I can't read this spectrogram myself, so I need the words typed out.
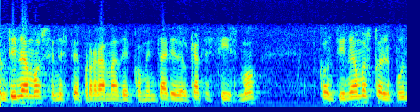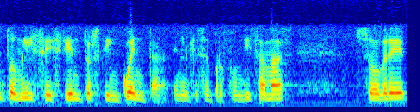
Continuamos en este programa de comentario del catecismo, continuamos con el punto 1650, en el que se profundiza más sobre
